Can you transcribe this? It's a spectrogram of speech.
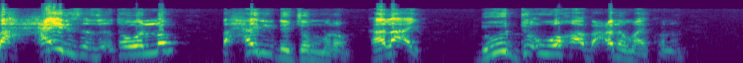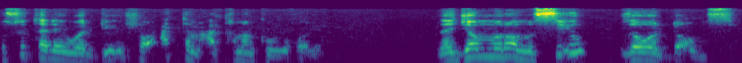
ብሓይሊ ስለዝእተወሎም ብሓይሊ ደጀምሮም ካልኣይ ዝውድእዎ ከዓ ባዕሎም ኣይኮነን እሱ ተደይ ወዲኡ ሸውዓተ መዓልቲ ከመን ክብሉ ይኽእሉ ዘጀምሮ ምስ እዩ ዘወድኦ ምስ እዩ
